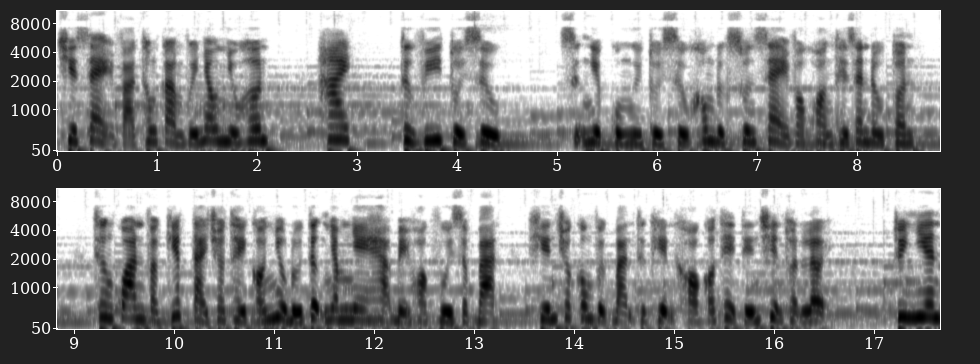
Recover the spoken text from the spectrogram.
chia sẻ và thông cảm với nhau nhiều hơn. 2. Tử vi tuổi Sửu. Sự nghiệp của người tuổi Sửu không được suôn sẻ vào khoảng thời gian đầu tuần. Thương quan và kiếp tài cho thấy có nhiều đối tượng nhăm nhe hạ bệ hoặc vùi dập bạn, khiến cho công việc bạn thực hiện khó có thể tiến triển thuận lợi. Tuy nhiên,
